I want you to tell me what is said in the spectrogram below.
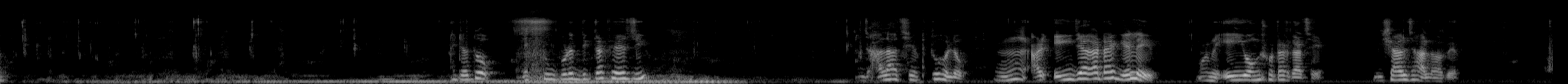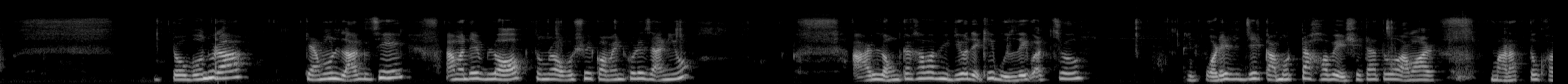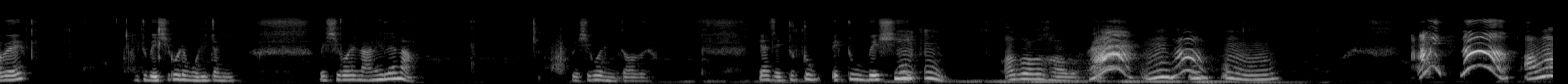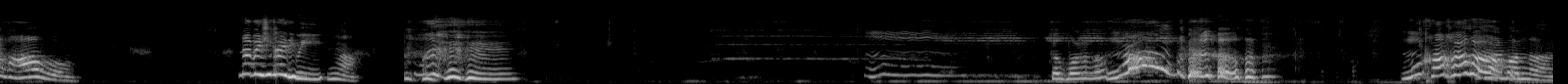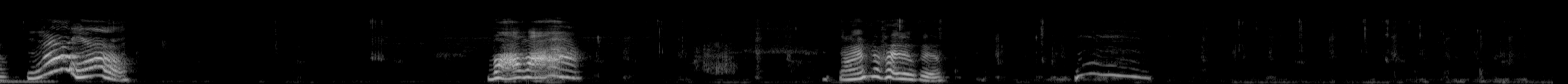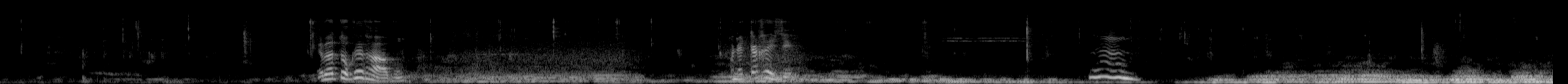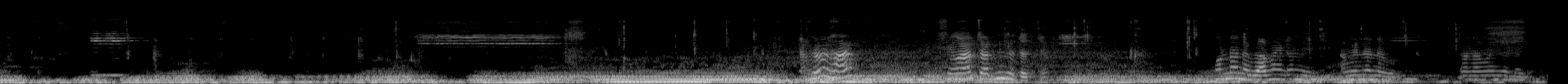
এটা তো একটু উপরের দিকটা খেয়েছি। ঝাল আছে একটু হলেও। হুম, আর এই জায়গাটায় গেলে মানে এই অংশটার কাছে বিশাল ঝাল হবে। তো বন্ধুরা, কেমন লাগছে আমাদের ব্লগ? তোমরা অবশ্যই কমেন্ট করে জানিও। আর লঙ্কা খাওয়া ভিডিও দেখে বুঝতেই পারছ। এর পরের যে কামড়টা হবে সেটা তো আমার মারাত্মক হবে। একটু বেশি করে মুড়িটা নিই। বেশি করে না নিলে না বেশি করে নিতে হবে। ঠিক আছে একটু একটু একটু বেশি খাওয়াবো। হুম। আমি? না! খাওয়াবো। না বেশি খাই দিবি। না। চোখ বন্ধ করো মুখ খা খা খা। না, বন্ধ। বাবা। অনেকটা খাই দিয়েছে এবার তোকে খাওয়াবো। অনেকটা খাইছে। হুম। সিঙ্গার চাটনি খেতে হচ্ছে। কোনটা নেবে আমি এটা নিয়েছি। আমি এটা নেব। আমি এটা নেব।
